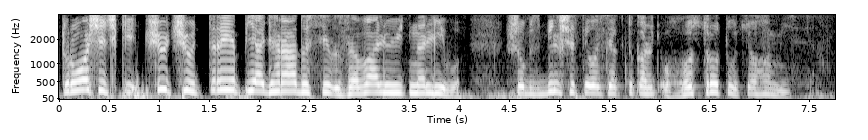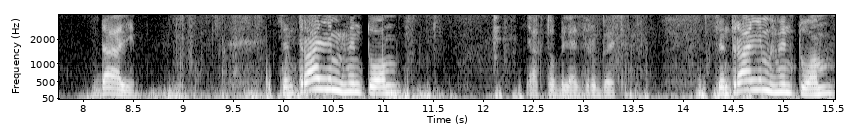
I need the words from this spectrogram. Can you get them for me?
трошечки, чуть-чуть 3-5 градусів завалюють наліво, щоб збільшити, ось, як то кажуть, гостроту цього місця. Далі. Центральним гвинтом. Як то, блядь, зробити? Центральним гвинтом.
